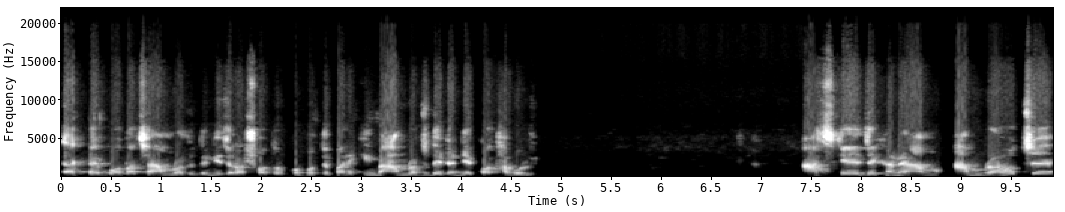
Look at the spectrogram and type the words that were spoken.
একটাই পথ আছে, আমরা যদি নিজেরা সতর্ক হতে পারি কিংবা আমরা যদি এটা নিয়ে কথা বলি। আজকে যেখানে আম- আমরা হচ্ছে,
